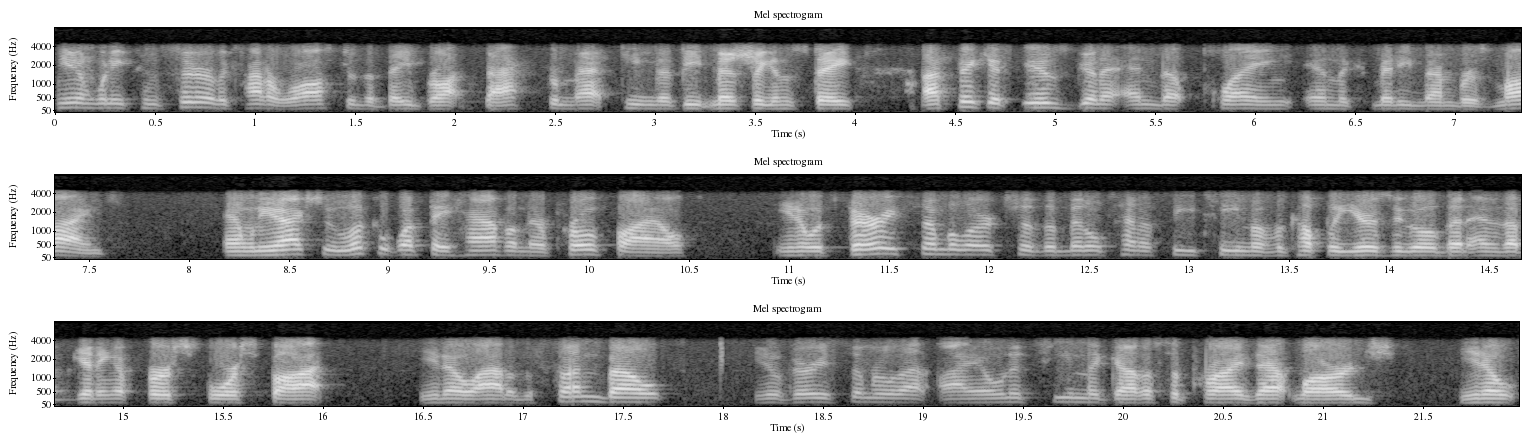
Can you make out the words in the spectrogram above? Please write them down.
you know when you consider the kind of roster that they brought back from that team that beat Michigan State, I think it is going to end up playing in the committee members' minds. And when you actually look at what they have on their profile, you know it's very similar to the Middle Tennessee team of a couple of years ago that ended up getting a first four spot, you know, out of the Sun Belt. You know, very similar to that Iona team that got a surprise at large, you know,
